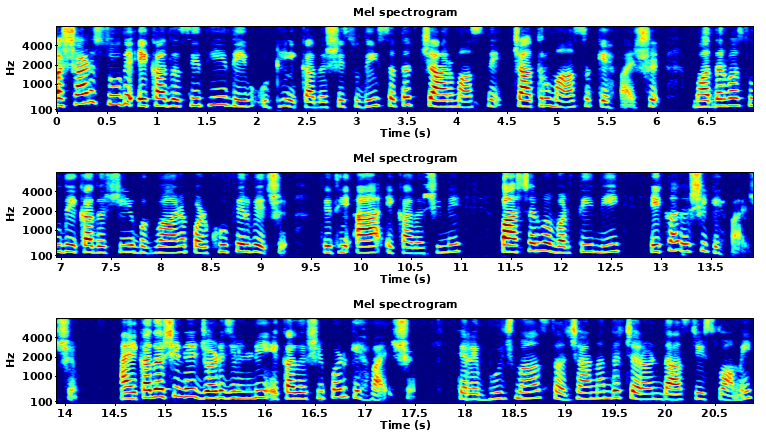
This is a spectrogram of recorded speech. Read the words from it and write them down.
અષાઢ સુદ એકાદશીથી દેવ ઉઠી એકાદશી સુધી સતત ચાર માસને ચાતુર્માસ કહેવાય છે. ભાદરવા સુદ એકાદશીએ ભગવાન પડખું ફેરવે છે. તેથી આ એકાદશીને પાછર્વવર્તીની એકાદશી કહેવાય છે. આ એકાદશીને જળ જીલણી એકાદશી પણ કહેવાય છે. ત્યારે ભુજમાં સજાનંદ ચરણદાસજી સ્વામી,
